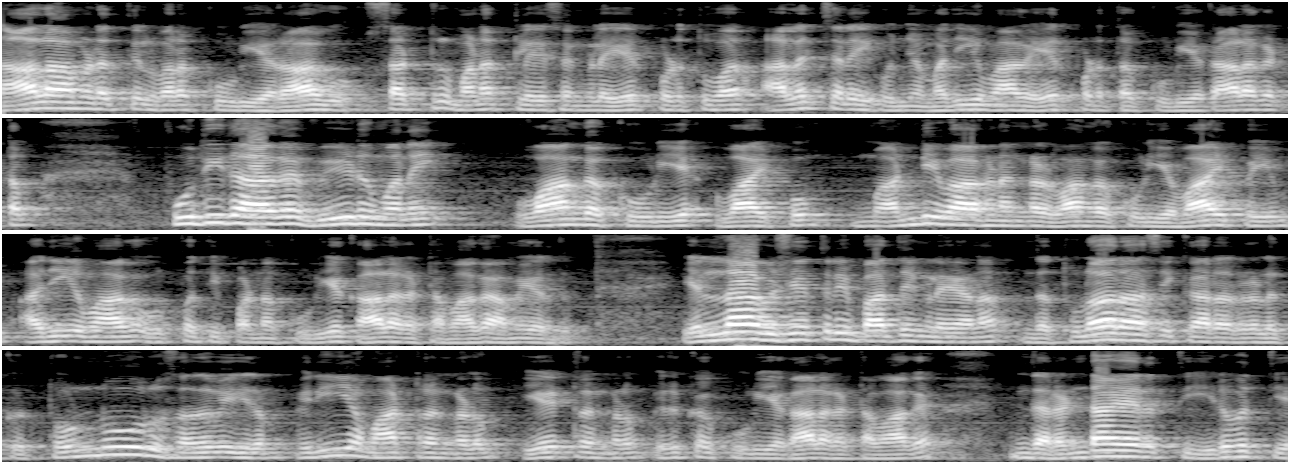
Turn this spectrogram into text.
நாலாம் இடத்தில் வரக்கூடிய ராகு சற்று மனக்லேசங்களை ஏற்படுத்துவார். அலைச்சலை கொஞ்சம் அதிகமாக ஏற்படுத்தக்கூடிய காலகட்டம். புதிதாக வீடு மனை வாங்கக்கூடிய வாய்ப்பும் வண்டி வாகனங்கள் வாங்கக்கூடிய வாய்ப்பையும் அதிகமாக உற்பத்தி பண்ணக்கூடிய காலகட்டமாக அமையிறது. எல்லா விஷயத்திலையும் பார்த்தீங்களேனால் இந்த துளாராசிக்காரர்களுக்கு தொண்ணூறு சதவிகிதம் பெரிய மாற்றங்களும் ஏற்றங்களும் இருக்கக்கூடிய காலகட்டமாக இந்த ரெண்டாயிரத்தி இருபத்தி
